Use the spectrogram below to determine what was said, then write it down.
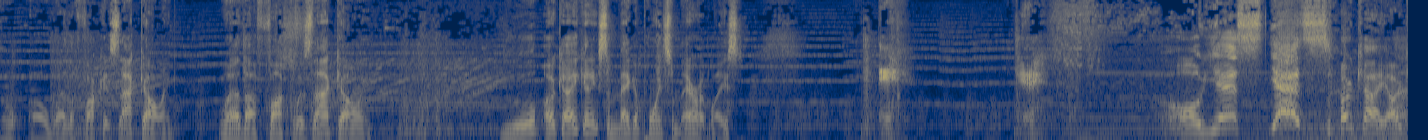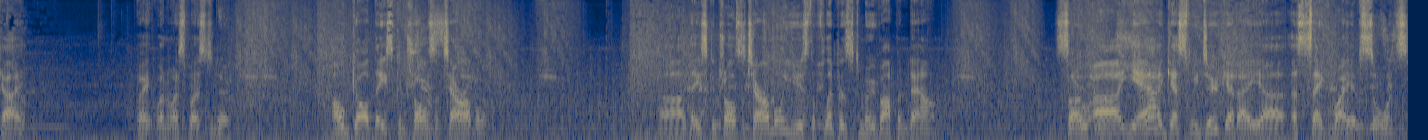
Oh, oh, where the fuck is that going? Where the fuck was that going? Oop, okay, getting some mega points from there at least. Eh. Eh. Oh, yes! Yes! Okay, okay. Wait, what am I supposed to do? Oh god, these controls are terrible. Uh, these controls are terrible. You use the flippers to move up and down. So, uh, yeah, I guess we do get a, uh, a segue of sorts.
